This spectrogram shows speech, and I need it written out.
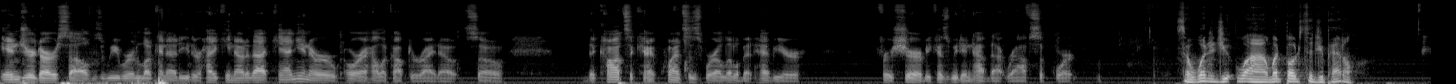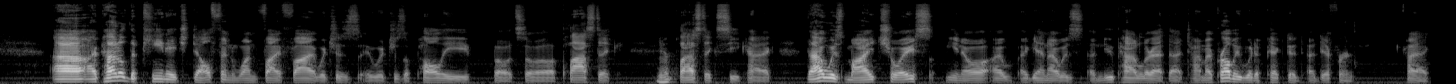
injured ourselves, we were looking at either hiking out of that canyon or, or a helicopter ride out. So the consequences were a little bit heavier for sure because we didn't have that raft support. So what did you? Uh, what boats did you paddle? Uh, I paddled the P&H Delphin 155, which is which is a poly boat, so a plastic yep. plastic sea kayak. That was my choice. You know, I, again, I was a new paddler at that time. I probably would have picked a, a different kayak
